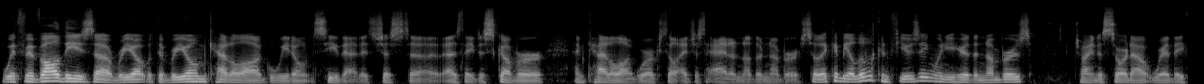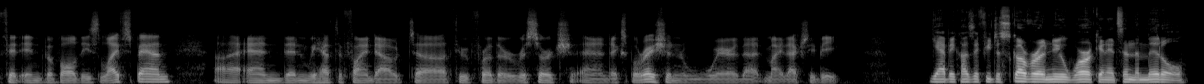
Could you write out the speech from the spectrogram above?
With Vivaldi's uh, Rio, with the Ryom catalog, we don't see that. It's just uh, as they discover and catalog works, they'll just add another number. So it can be a little confusing when you hear the numbers, trying to sort out where they fit in Vivaldi's lifespan. Uh, and then we have to find out uh, through further research and exploration where that might actually be. Yeah, because if you discover a new work and it's in the middle,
